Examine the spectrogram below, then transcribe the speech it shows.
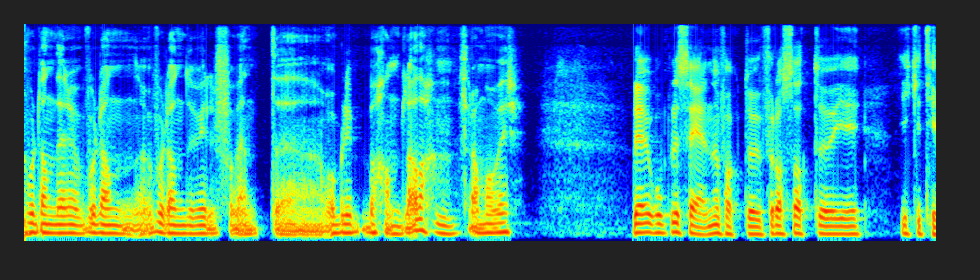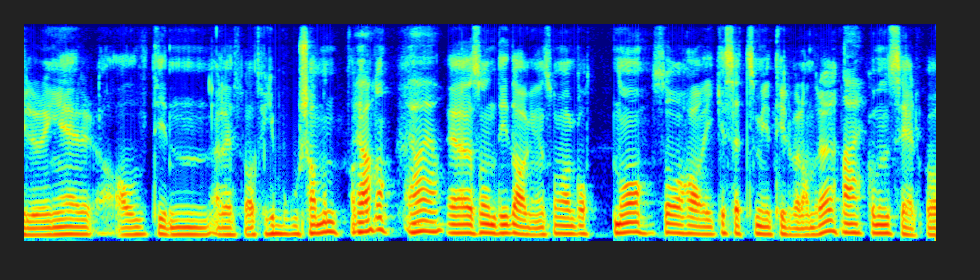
hvordan, dere, hvordan, hvordan du vil forvente å bli behandla Mm. framover. Det er jo kompliserende faktor for oss at vi ikke tilbringer all tiden Eller at vi ikke bor sammen. Ja, akkurat nå. ja, ja. Eh, Sånn de dagene som har gått nå, så har vi ikke sett så mye til hverandre. Nei. Kommunisert på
